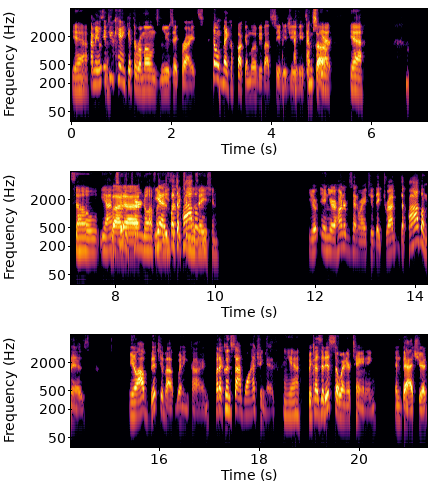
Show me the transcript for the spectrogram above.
Yeah. I mean, So- if you can't get the Ramones music rights, don't make a fucking movie about CBGBs. I'm sorry. Yeah. So yeah, I'm But, sort of uh, turned off yeah, but the problem- You're and you're 100 percent right too. They drive. The problem is, you know, I'll bitch about Winning Time, but I couldn't stop watching it yeah. because it is so entertaining and batshit.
